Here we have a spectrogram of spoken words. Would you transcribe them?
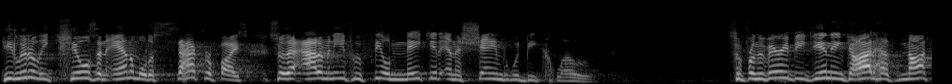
He literally kills an animal to sacrifice so that Adam and Eve, who feel naked and ashamed, would be clothed. So, from the very beginning, God has not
